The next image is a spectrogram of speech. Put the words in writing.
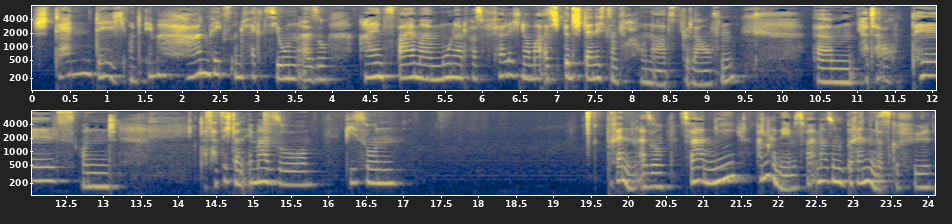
Ständig und immer Harnwegsinfektionen, also ein, zweimal im Monat, was völlig normal. Also ich bin ständig zum Frauenarzt gelaufen, ähm, hatte auch Pilz und das hat sich dann immer so wie so ein Brennen. Also es war nie angenehm, es war immer so ein brennendes Gefühl.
